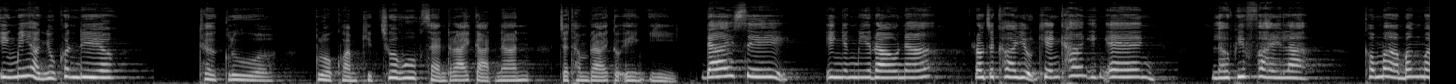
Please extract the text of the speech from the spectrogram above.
อิงไม่อยากอยู่คนเดียว เธอกลัว กลัวความคิดชั่ววูบแสนร้ายกาจนั้น จะทำร้ายตัวเองอีก ได้สิ อิงยังมีเรานะ เราจะคอยอยู่เคียงข้างอิงเอง แล้วพี่ไฟล่ะ เขามาบ้างไหม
